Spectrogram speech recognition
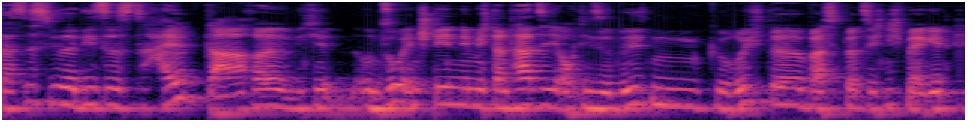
das ist wieder dieses Halbgare. Und so entstehen nämlich dann tatsächlich auch diese wilden Gerüchte, was plötzlich nicht mehr geht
